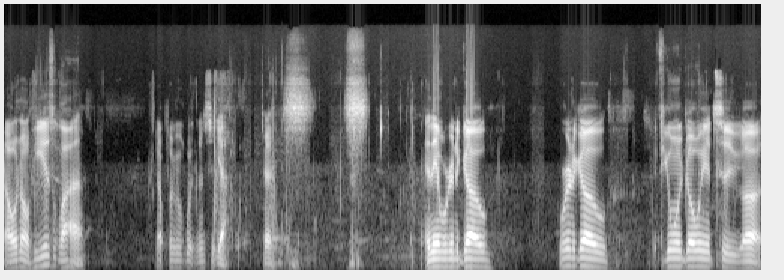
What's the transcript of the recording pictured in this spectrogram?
Oh no, he is alive. In witness. Yeah. Okay. And then we're gonna go. We're gonna go. If you want to go into uh,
